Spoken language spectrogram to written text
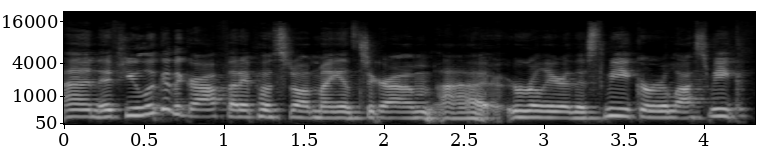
And if you look at the graph that I posted on my Instagram uh, earlier this week or last week,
